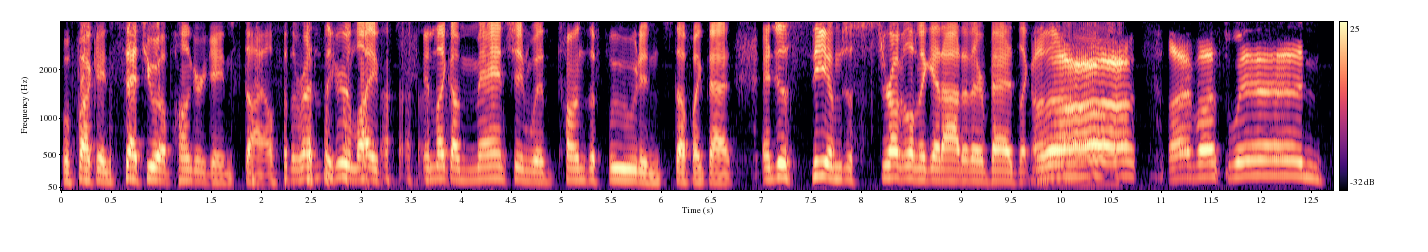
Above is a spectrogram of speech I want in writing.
will fucking set you up Hunger Games style for the rest of your life in like a mansion with tons of food and stuff like that, and just see them just struggling to get out of their beds, like, "Ah, I must win.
